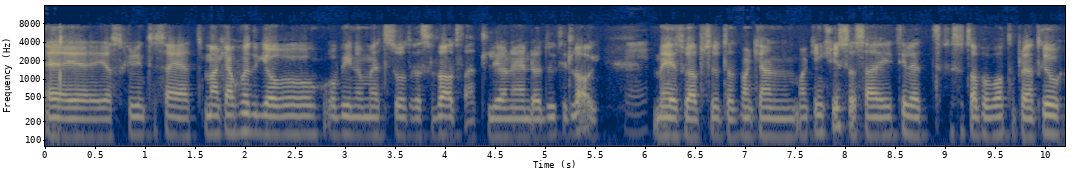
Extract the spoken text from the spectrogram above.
Mm. jag skulle inte säga att man kanske inte går och, och vinner med ett stort resultat för att Lyon är ändå ett duktigt lag. Mm. Men jag tror absolut att man kan, man kan kryssa sig till ett resultat på bortaplan. Jag tror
